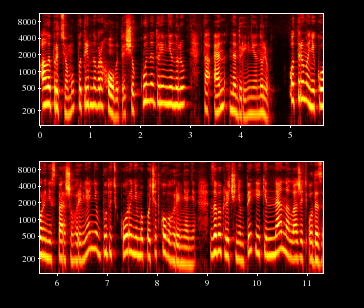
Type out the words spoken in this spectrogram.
Але при цьому потрібно враховувати, що q не дорівнює нулю та n не дорівнює нулю. Отримані корені з першого рівняння будуть коренями початкового рівняння, за виключенням тих, які не належать ОДЗ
